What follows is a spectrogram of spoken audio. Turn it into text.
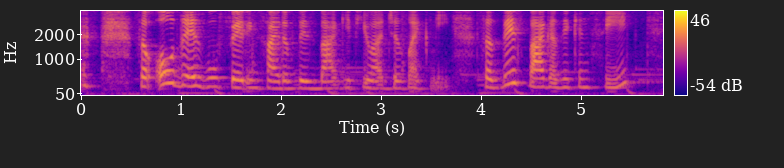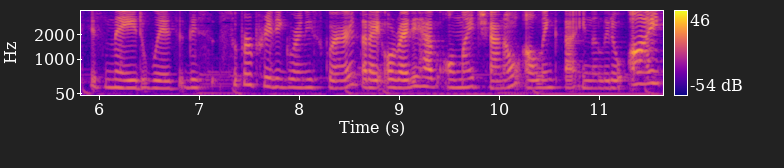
so all this will fit inside of this bag if you are just like me. So this bag, as you can see, is made with this super pretty granny square that I already have on my channel. I'll link that in a little eye,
